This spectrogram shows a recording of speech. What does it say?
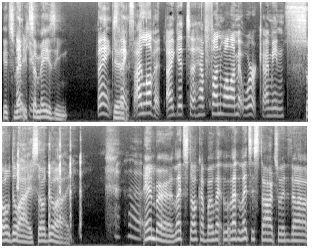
It's Thank it's you. amazing. Thanks, yeah. thanks. I love it. I get to have fun while I'm at work. I mean, so do I. So do I. Amber, let's talk about. Let, let, us start with. Uh,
